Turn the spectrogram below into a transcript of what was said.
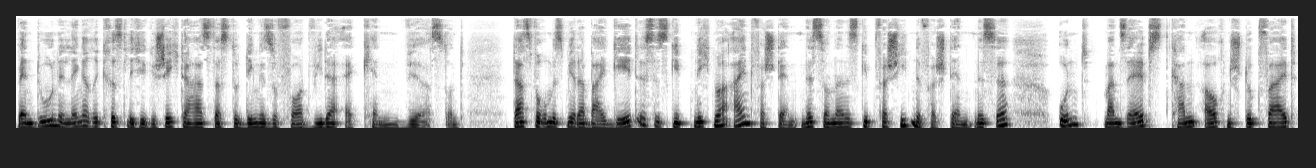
wenn du eine längere christliche Geschichte hast, dass du Dinge sofort wiedererkennen wirst. Und das, worum es mir dabei geht, ist, es gibt nicht nur ein Verständnis, sondern es gibt verschiedene Verständnisse und man selbst kann auch ein Stück weit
